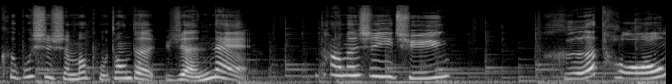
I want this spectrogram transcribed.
可不是什么普通的人呢，他们是一群河童。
